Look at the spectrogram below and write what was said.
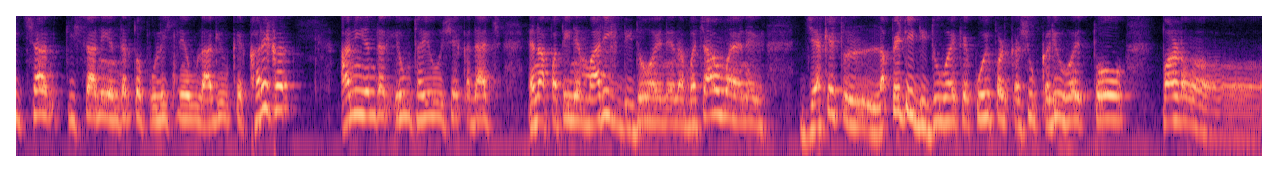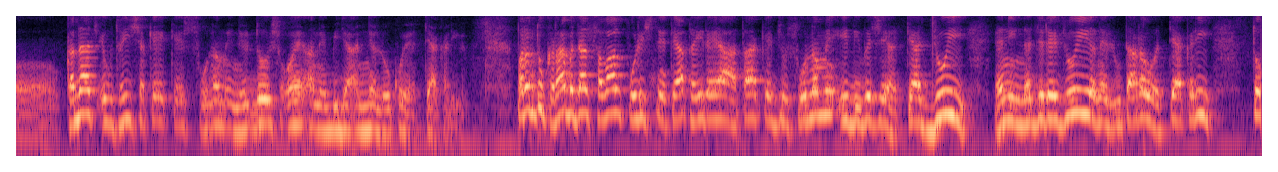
કિસ્સા, કિસ્સાની અંદર તો પોલીસને એવું લાગ્યું કે ખરેખર આની અંદર એવું થયું છે કદાચ એના પતિને મારી દીધો હોય ને એના બચાવમાં એને જેકેટ લપેટી દીધું હોય કે કોઈ પણ કશું કર્યું હોય તો પણ કદાચ એવું થઈ શકે કે સોનમ નિર્દોષ હોય અને બીજા અન્ય લોકોએ હત્યા કરી પરંતુ ઘણા બધા સવાલ પોલીસને ત્યાં થઈ રહ્યા હતા કે જો સોનમે એ દિવસે હત્યા જોઈ, એની નજરે જોઈ અને લૂંટારો હત્યા કરી તો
